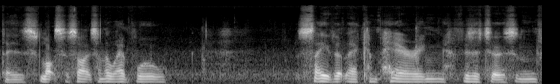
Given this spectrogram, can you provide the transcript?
there's lots of sites on the web will say that they're comparing visitors, and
